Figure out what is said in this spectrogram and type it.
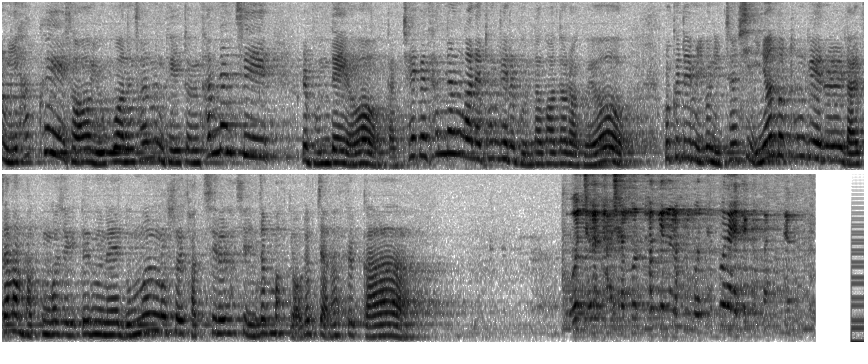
통상 이 학회에서 요구하는 설문 데이터는 3년치를 본대요. 그러니까 최근 3년간의 통계를 본다고 하더라고요. 그렇게 되면 이건 2012년도 통계를 날짜만 바꾼 것이기 때문에 논문으로서의 가치를 사실 인정받기 어렵지 않았을까. 그건 제가 다시 한번 확인을 한번 해봐야 될것 같아요.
